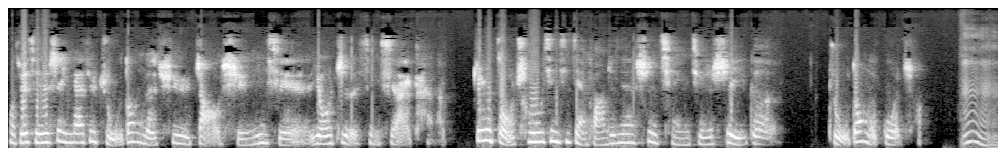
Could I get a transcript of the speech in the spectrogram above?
我觉得其实是应该去主动的去找寻一些优质的信息来看，就是走出信息茧房这件事情，其实是一个主动的过程。嗯，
